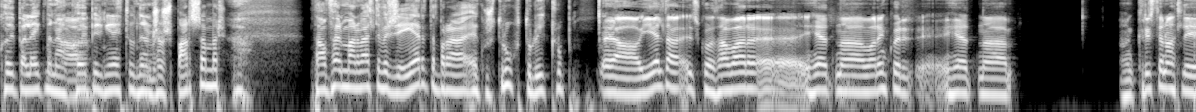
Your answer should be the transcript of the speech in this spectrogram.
kaupa leikmenn hann kaupir ekki neitt af hann er svo sparsamur. Þá fyrir maður að velta fyrir sér, er þetta bara eitthvað struktúr í klubun? Já, ég held að, sko, það var uh, hérna, var einhver hérna, hann Kristján Alli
